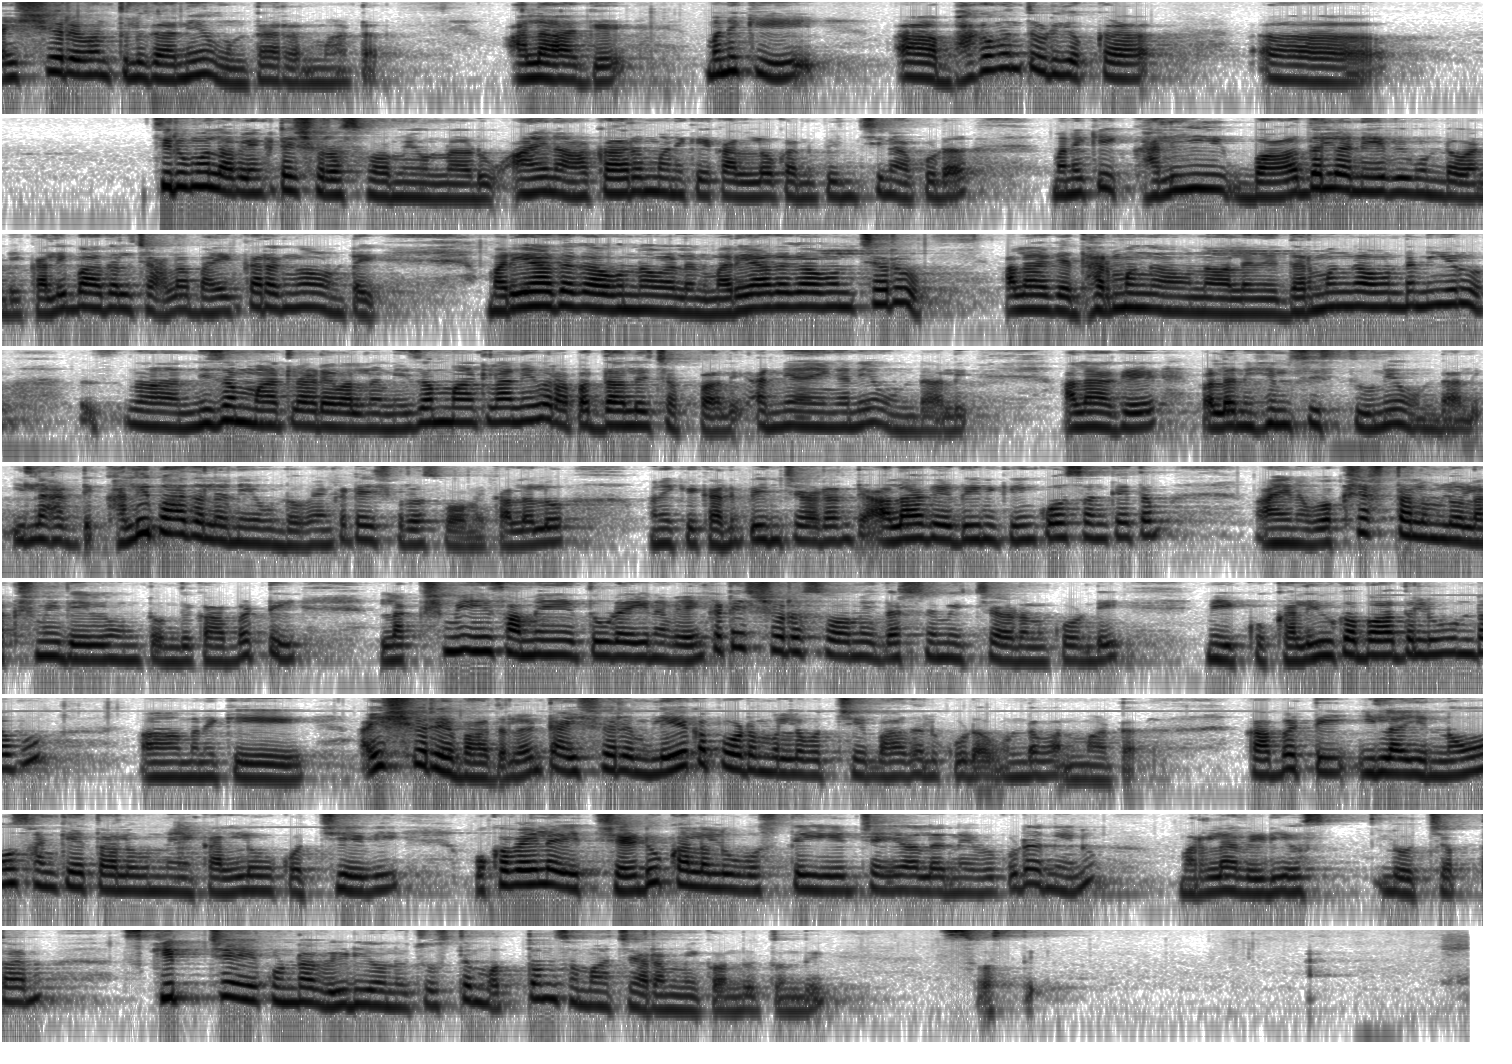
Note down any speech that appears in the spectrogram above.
ఐశ్వర్యవంతులుగానే ఉంటారనమాట అలాగే మనకి ఆ భగవంతుడి యొక్క తిరుమల వెంకటేశ్వర స్వామి ఉన్నాడు. ఆయన ఆకారం మనకి కళ్ళలో కనిపించినా కూడా మనకి కలి బాధలు అనేవి ఉండవండి. కలి బాధలు చాలా భయంకరంగా ఉంటాయి. మర్యాదగా ఉన్న వాళ్ళని మర్యాదగా ఉంచరు. అలాగే ధర్మంగా ఉన్న వాళ్ళని ధర్మంగా ఉండనీయరు. నిజం మాట్లాడే వాళ్ళని నిజం మాట్లాడేవారు అబద్ధాలే చెప్పాలి అన్యాయంగానే ఉండాలి. అలాగే వాళ్ళని హింసిస్తూనే ఉండాలి. ఇలాంటి కలిబాధలనే అనేవి ఉండవు. వెంకటేశ్వర స్వామి కళలో మనకి కనిపించాడంటే అలాగే దీనికి ఇంకో సంకేతం ఆయన వక్షస్థలంలో లక్ష్మీదేవి ఉంటుంది కాబట్టి లక్ష్మీ సమేతుడైన వెంకటేశ్వర స్వామి దర్శనం ఇచ్చాడనుకోండి మీకు కలియుగ బాధలు ఉండవు మనకి ఐశ్వర్య బాధలు అంటే ఐశ్వర్యం లేకపోవడం వల్ల వచ్చే బాధలు కూడా ఉండవు అన్నమాట కాబట్టి ఇలా ఎన్నో సంకేతాలు ఉన్నాయి కళ్ళలోకి వచ్చేవి. ఒకవేళ ఈ చెడు కళలు వస్తే ఏం చేయాలనేవి కూడా నేను మరలా వీడియోస్లో చెప్తాను. స్కిప్ చేయకుండా వీడియోను చూస్తే మొత్తం సమాచారం మీకు అందుతుంది. స్వస్తి.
